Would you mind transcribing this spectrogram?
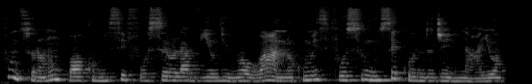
funzionano un po' come se fossero l'avvio di un nuovo anno, come se fossero un secondo gennaio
